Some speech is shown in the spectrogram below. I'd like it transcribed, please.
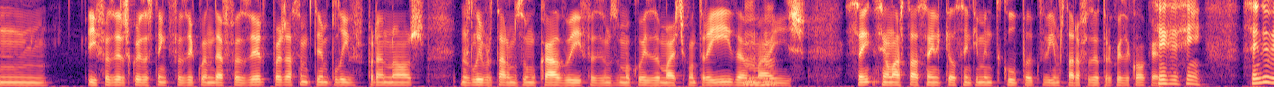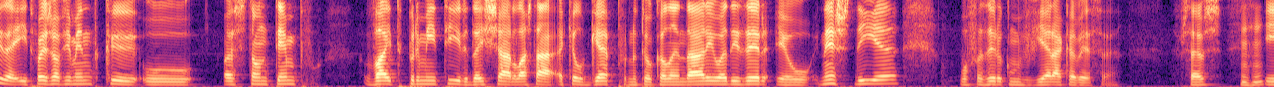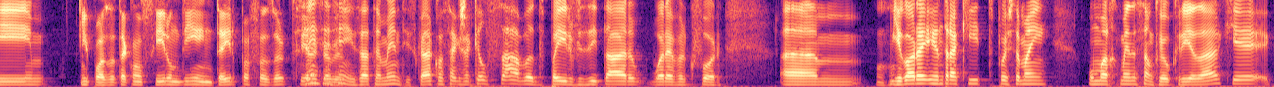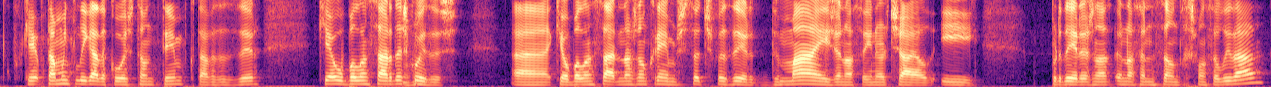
um, e fazer as coisas que tem que fazer quando deve fazer, depois há sempre tempo livre para nós nos libertarmos um bocado e fazermos uma coisa mais descontraída, Uhum. mais sem, sem lá estar sem aquele sentimento de culpa que devíamos estar a fazer outra coisa qualquer. Sim, sim, sim. Sem dúvida. E depois, obviamente, que o, a gestão de tempo vai-te permitir deixar, lá está, aquele gap no teu calendário a dizer eu, neste dia, vou fazer o que me vier à cabeça. Percebes? Uhum. E E podes até conseguir um dia inteiro para fazer o que te sim, sim, sim, exatamente. E se calhar consegues aquele sábado para ir visitar whatever que for. Um, Uhum. E agora entra aqui depois também uma recomendação que eu queria dar, que é que é- está muito ligada com a gestão de tempo que estavas a dizer, que é o balançar das Uhum. coisas. Ah, que é o balançar, nós não queremos satisfazer demais a nossa inner child e perder as no- a nossa noção de responsabilidade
